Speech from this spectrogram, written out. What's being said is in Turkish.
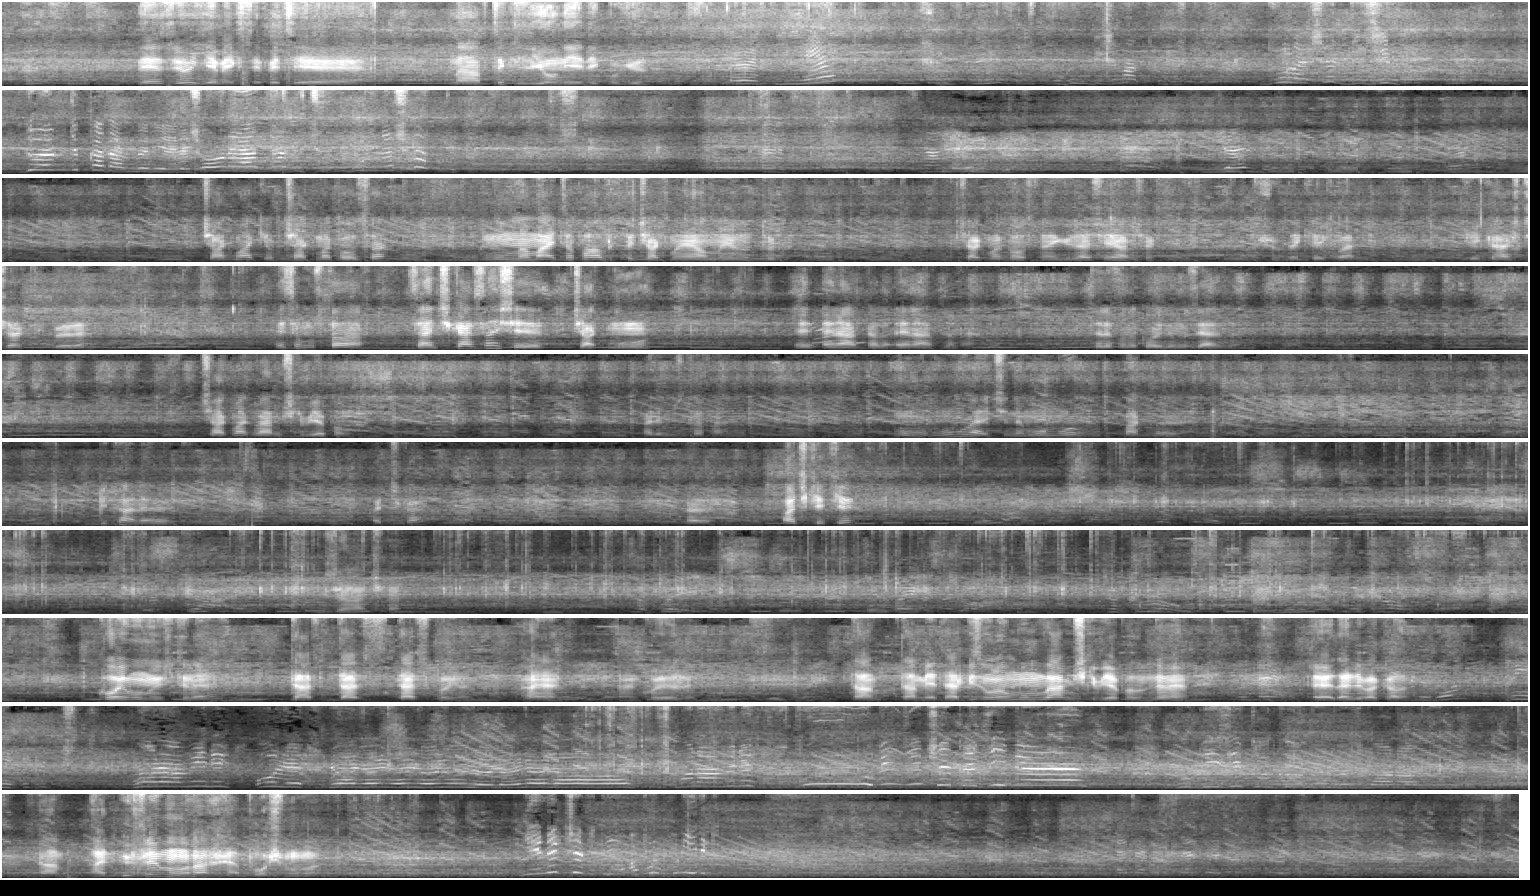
Ne yazıyor? Yemek sepeti. Ne yaptık? Lyon'u yedik bugün. Evet niye? Çünkü bugün bizim hakkımız. Burası bizim. Gömdük adamları yere. Sonra hatta üçüncü bunun yaşını attık. Müthişti. Evet. Finallere gittik. Güzeldi. Çakmak yok. Çakmak olsa mumla maytap aldık da çakmayı almayı unuttuk. Çakmak olsa ne güzel şey yapacak. Şurada kek var. Keki açacaktık böyle. Neyse Mustafa sen çıkarsan şeyi çak mumu. En, en arkada en arkada. Telefonu koyduğumuz yerde. Çakmak vermiş gibi yapalım. Hadi Mustafa. Mum, mum var içinde mum mum. Bakma öyle. Bir tane evet. Hadi çıkar. Evet. Aç keki. Güzel aç. ha. Koy mumu üstüne. Ters ters ters koy. yani. Aynen. Aynen koy öyle. Tamam tamam yeter. Biz ona mum vermiş gibi yapalım değil mi? Evet hadi bakalım. Bu bizim sepetimiz. Bu bizim takımımız manamini. Tamam hani üfle mumu, boş mumu. Yemek sepeti, abur bunu yedik.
